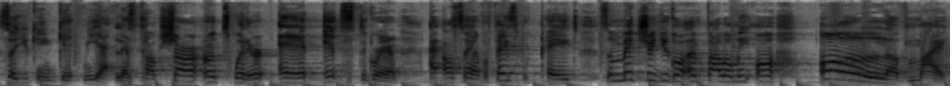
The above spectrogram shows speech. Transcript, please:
so you can get me at Let's Talk Char on Twitter and Instagram. I also have a Facebook page, so make sure you go and follow me on all of my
